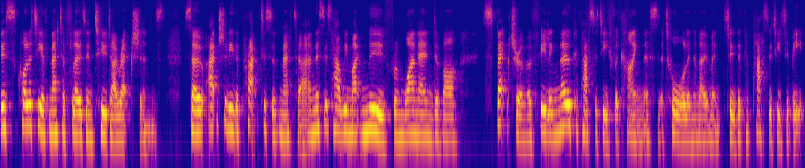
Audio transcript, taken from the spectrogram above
this quality of metta flows in two directions. So, actually, the practice of metta, and this is how we might move from one end of our spectrum of feeling no capacity for kindness at all in a moment to the capacity to be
